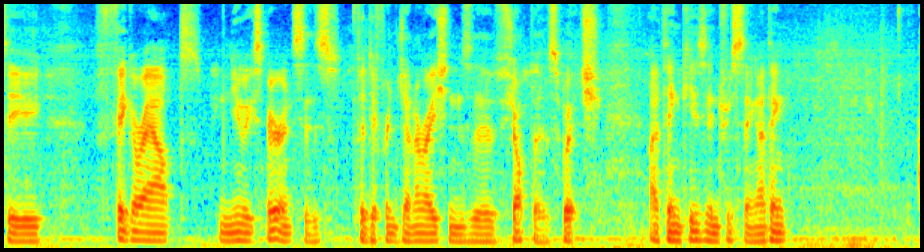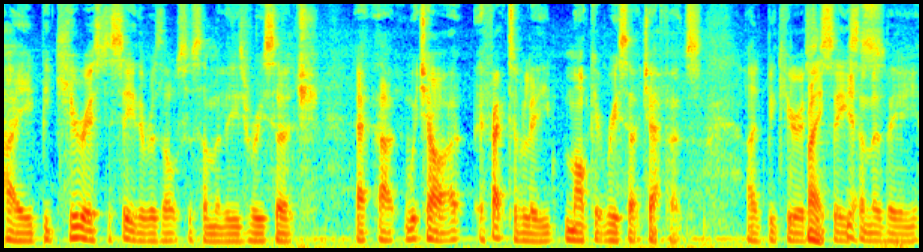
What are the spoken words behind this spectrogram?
to figure out new experiences for different generations of shoppers, which I think is interesting. I think I'd be curious to see the results of some of these research, uh, uh, which are effectively market research efforts. I'd be curious Right, to see yes. some of the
